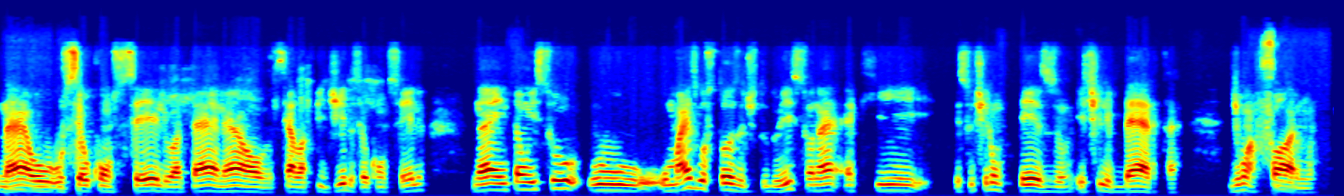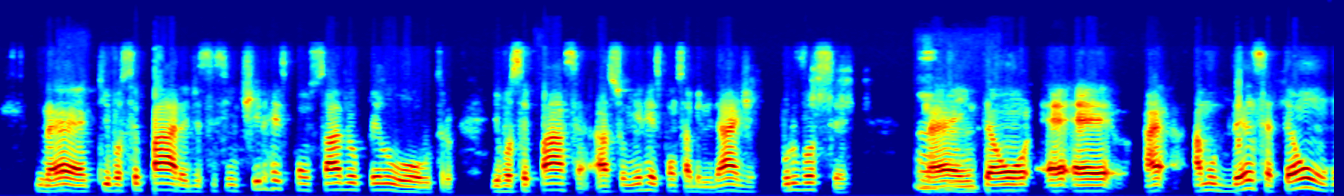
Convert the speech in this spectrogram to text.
né? Uhum. O, o, seu conselho até, né? Ou se ela pedir o seu conselho. Né? Então isso, o, o mais gostoso de tudo isso, né, é que isso tira um peso e te liberta de uma Sim. forma, né, que você para de se sentir responsável pelo outro e você passa a assumir responsabilidade por você, né? uhum. né? Então é, é a, a, mudança é tão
